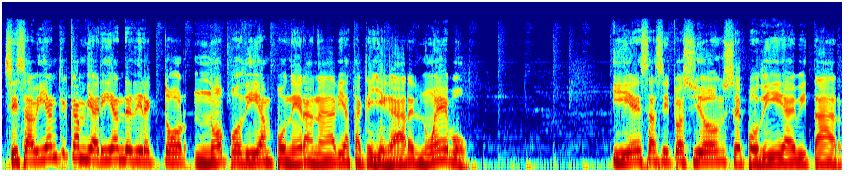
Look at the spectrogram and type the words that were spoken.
Si sabían que cambiarían de director, no podían poner a nadie hasta que llegara el nuevo. Y esa situación se podía evitar,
